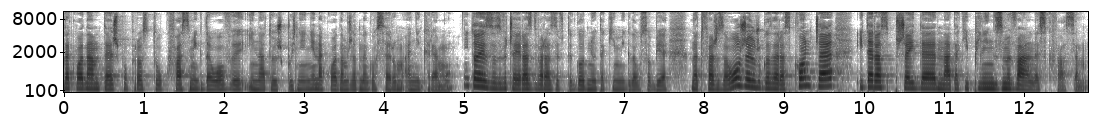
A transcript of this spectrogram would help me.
nakładam też po prostu kwas migdałowy i na to już później nie nakładam żadnego serum ani kremu. I to jest zazwyczaj raz, dwa razy w tygodniu taki migdał sobie na twarz założę, już go zaraz kończę i teraz przejdę na taki peeling zmywalny z kwasem.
